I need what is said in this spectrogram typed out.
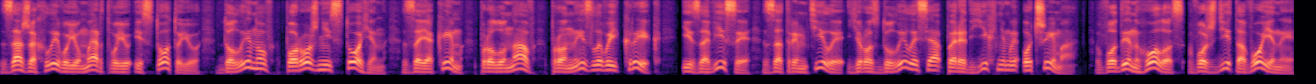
за жахливою мертвою істотою, долинув порожній стогін, за яким пролунав пронизливий крик, і завіси затремтіли й роздулилися перед їхніми очима. В один голос вожді та воїни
